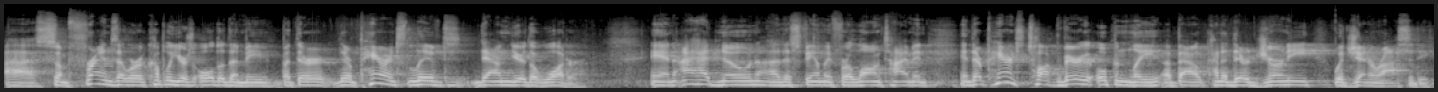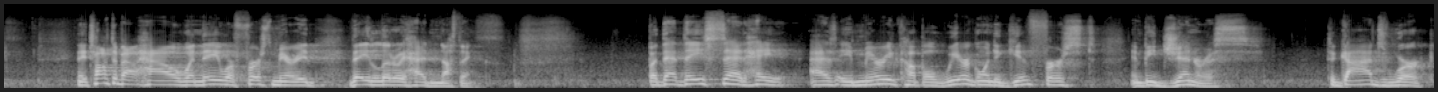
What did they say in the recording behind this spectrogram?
uh, some friends that were a couple years older than me, but their, their parents lived down near the water. And I had known uh, this family for a long time, and, and their parents talked very openly about kind of their journey with generosity. They talked about how when they were first married, they literally had nothing. But that they said, hey, as a married couple, we are going to give first and be generous to God's work.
